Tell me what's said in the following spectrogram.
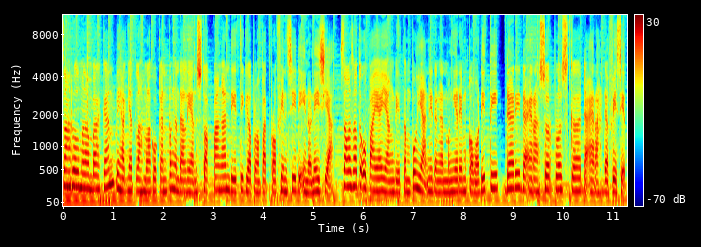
Sahrul menambahkan pihaknya telah melakukan pengendalian stok pangan di 34 provinsi di Indonesia. Salah satu upaya yang ditempuh yakni dengan mengirim komoditi dari daerah surplus ke daerah defisit.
